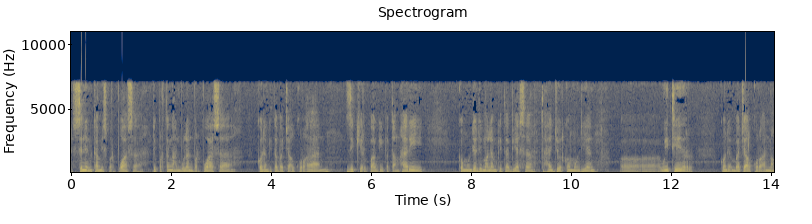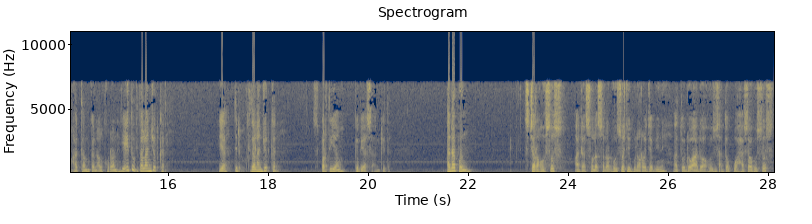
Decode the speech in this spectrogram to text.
Senin Kamis berpuasa, di pertengahan bulan berpuasa, kemudian kita baca Al-Qur'an, zikir pagi petang hari, kemudian di malam kita biasa tahajud kemudian uh, witir kemudian baca Al-Quran menghatamkan Al-Quran ya itu kita lanjutkan. Ya tidak kita lanjutkan. Seperti yang kebiasaan kita. Adapun secara khusus ada solat-solat khusus di bulan Rajab ini atau doa-doa khusus atau puasa khusus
